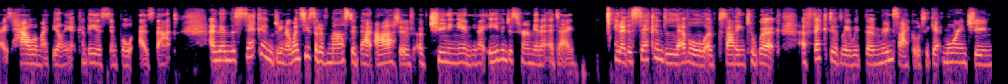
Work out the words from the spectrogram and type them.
phase? How am I feeling? It can be as simple as that. And then the second, you know, once you've sort of mastered that art of, of tuning in, you know, even just for a minute a day, you know the second level of starting to work effectively with the moon cycle to get more in tune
